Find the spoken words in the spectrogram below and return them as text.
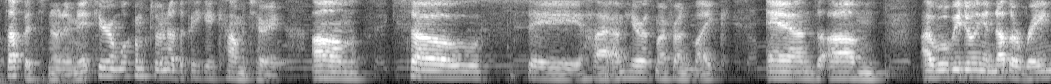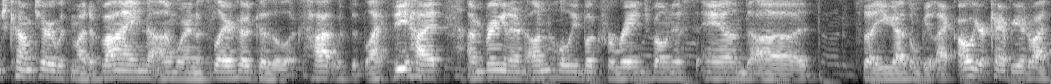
what's up? It's No Name Nate here, and welcome to another PK commentary. Um, so, say hi, I'm here with my friend Mike, and, um, I will be doing another range commentary with my Divine. I'm wearing a Slayer hood because it looks hot with the black D-hide. I'm bringing an Unholy Book for range bonus, and, uh, so that you guys won't be like, oh, you're camping your Divine.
